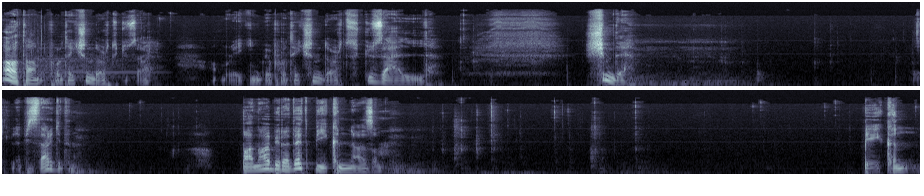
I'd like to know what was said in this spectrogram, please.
Aa tamam protection 4 güzel. Breaking ve protection 4 güzel. Şimdi. Lapisler gidin. Bana bir adet beacon lazım. Beacon.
